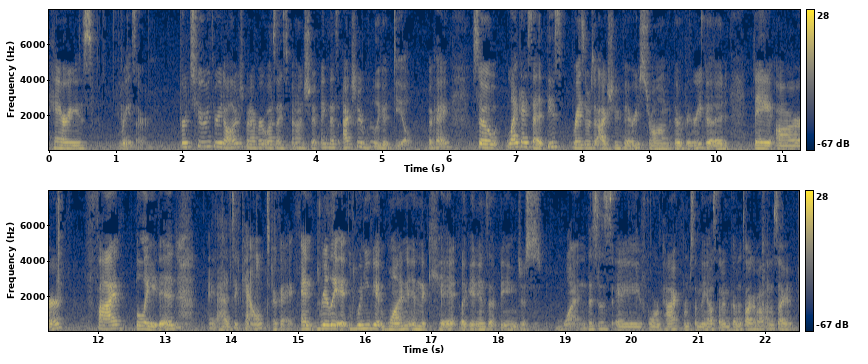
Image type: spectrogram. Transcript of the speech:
Harry's razor for two or three dollars, whatever it was I spent on shipping, that's actually a really good deal. Okay, so like I said, these razors are actually very strong. They're very good. They are five bladed. I had to count. Okay, and really, it, when you get one in the kit, like it ends up being just one. This is a four pack from something else that I'm gonna talk about in a second.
